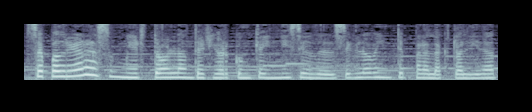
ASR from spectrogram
Se podría resumir todo lo anterior con que a inicios del siglo XX para la actualidad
